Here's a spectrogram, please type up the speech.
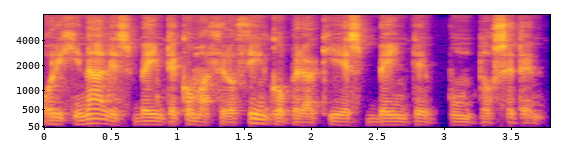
original es 20,05, pero aquí es 20.70.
